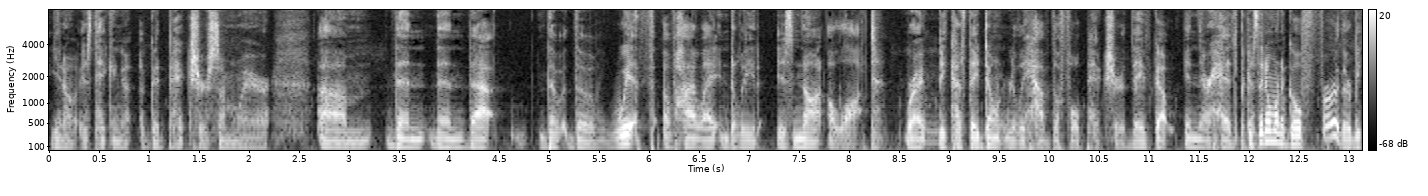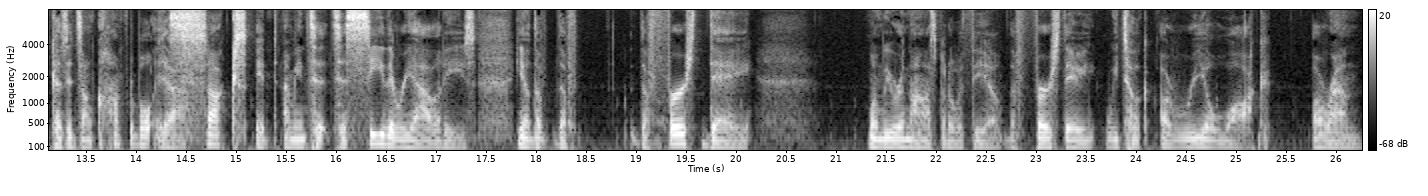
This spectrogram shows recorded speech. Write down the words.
you know is taking a, a good picture somewhere um, then then that the the width of highlight and delete is not a lot right? Because they don't really have the full picture. They've got in their heads because they don't want to go further because it's uncomfortable it Yeah. sucks it i mean to to see the realities. You know the the the first day when we were in the hospital with Theo, the first day we took a real walk around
